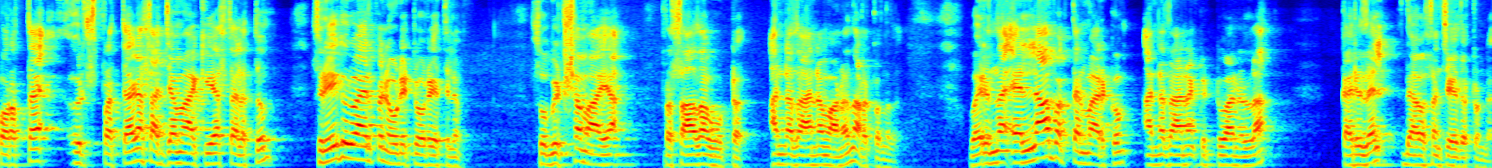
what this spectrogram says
പുറത്തെ ഒരു പ്രത്യേകം സജ്ജമാക്കിയ സ്ഥലത്തും ശ്രീ ഗുരുവായൂരപ്പൻ ഓഡിറ്റോറിയത്തിലും സുഭിക്ഷമായ പ്രസാദ കൂട്ട് അന്നദാനമാണ് നടക്കുന്നത്. വരുന്ന എല്ലാ ഭക്തന്മാർക്കും അന്നദാനം കിട്ടുവാനുള്ള കരുതൽ ദേവസ്വം ചെയ്തിട്ടുണ്ട്.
